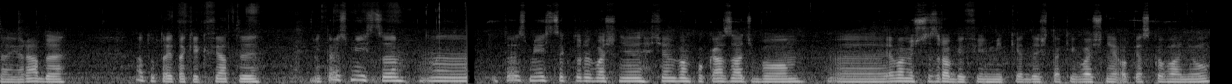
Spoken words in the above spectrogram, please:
daje radę. A tutaj takie kwiaty. I to jest miejsce, e, to jest miejsce, które właśnie chciałem Wam pokazać, bo ja Wam jeszcze zrobię filmik kiedyś taki właśnie o piaskowaniu.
